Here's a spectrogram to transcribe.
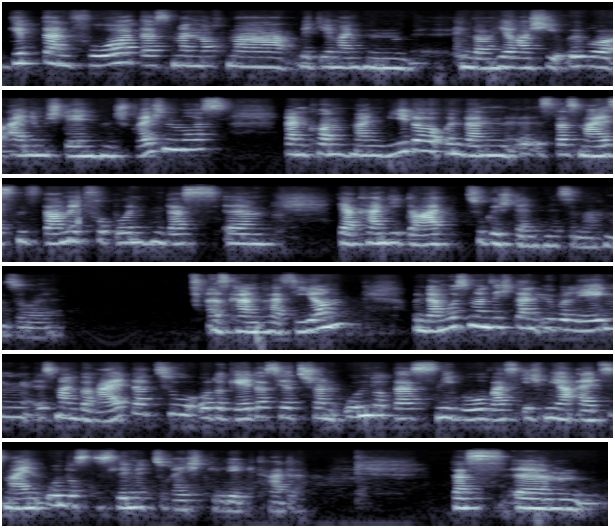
gibt dann vor, dass man nochmal mit jemandem in der Hierarchie über einem Stehenden sprechen muss. Dann kommt man wieder und dann ist das meistens damit verbunden, dass ähm, der Kandidat Zugeständnisse machen soll. Das kann passieren. Und da muss man sich dann überlegen, ist man bereit dazu oder geht das jetzt schon unter das Niveau, was ich mir als mein unterstes Limit zurechtgelegt hatte? Das ähm,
